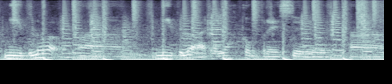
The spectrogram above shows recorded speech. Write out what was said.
Ni pula, ha, ni pula adalah kompresor. Ha,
